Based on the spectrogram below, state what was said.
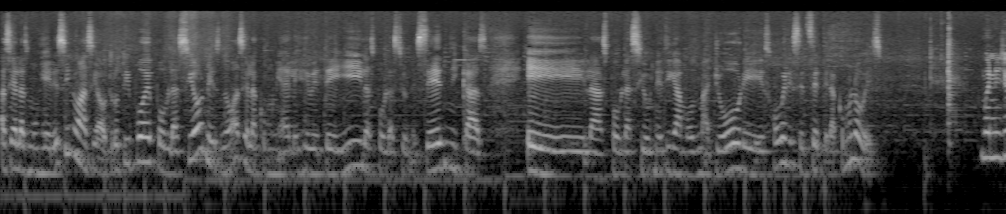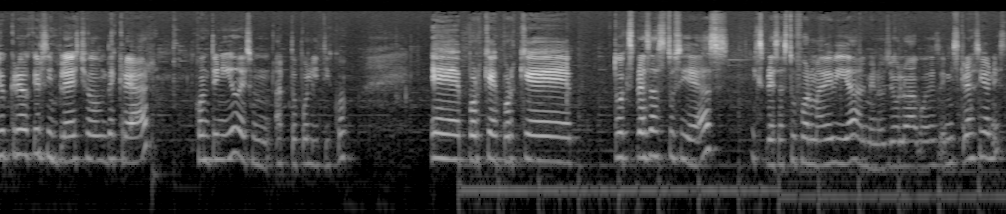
hacia las mujeres, sino hacia otro tipo de poblaciones, ¿no? Hacia la comunidad LGBTI, las poblaciones étnicas, eh, las poblaciones, digamos, mayores, jóvenes, etcétera. ¿Cómo lo ves? Bueno, yo creo que el simple hecho de crear contenido es un acto político. Eh, ¿Por qué? Porque tú expresas tus ideas, expresas tu forma de vida, al menos yo lo hago desde mis creaciones,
